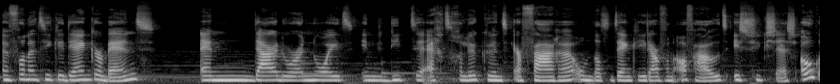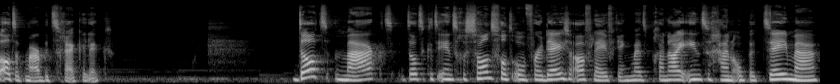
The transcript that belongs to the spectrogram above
een fanatieke denker bent en daardoor nooit in de diepte echt geluk kunt ervaren, omdat denken je daarvan afhoudt, is succes ook altijd maar betrekkelijk. Dat maakt dat ik het interessant vond om voor deze aflevering met Pranay in te gaan op het thema:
